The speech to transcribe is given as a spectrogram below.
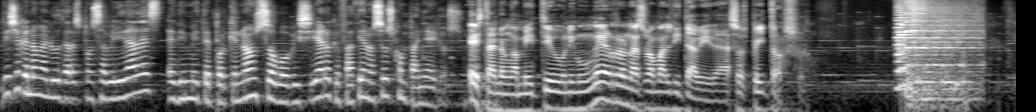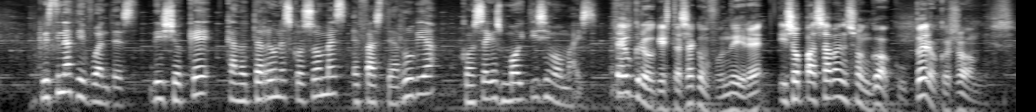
Dixo que non alude responsabilidades e dimite porque non soubo vixiar o que facían os seus compañeiros. Esta non admitiu ningún erro na súa maldita vida, sospeitoso. Cristina Cifuentes dixo que cando te reúnes cos homes e faste a rubia, consegues moitísimo máis. Eu creo que estás a confundir, eh? Iso pasaba en Son Goku, pero cos homes.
